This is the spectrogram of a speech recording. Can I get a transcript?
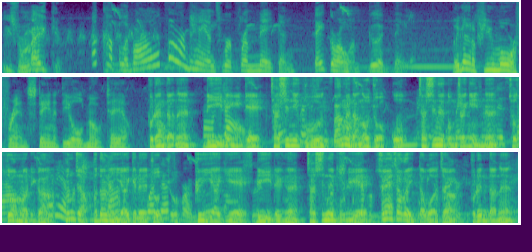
He's from Macon. A couple of our old farm hands were from Macon. They grow 'em good there. They got a few more friends staying at the old motel. 브렌다는 리 일행에게 자신이 구운 빵을 나눠주었고 자신의 농장에 있는 젖소 한 마리가 현재 아프다는 이야기를 해주었죠. 그 이야기에 리 일행은 자신의 무리에 수의사가 있다고 하자 브렌다는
